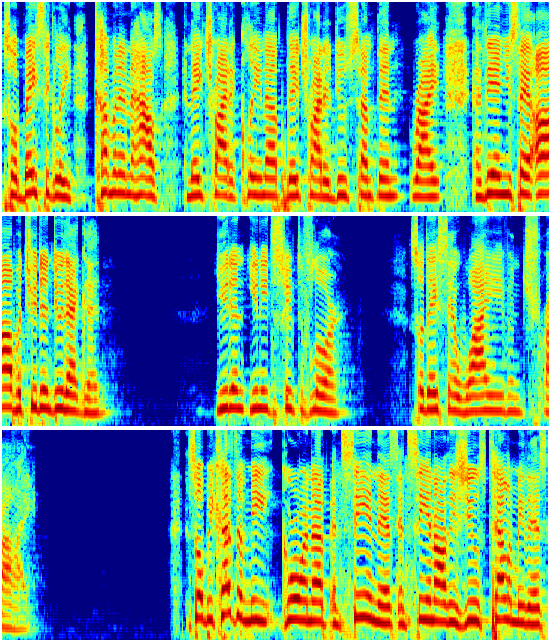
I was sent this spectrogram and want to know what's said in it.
So basically, coming in the house and they try to clean up, they try to do something, right? And then you say, oh, but you didn't do that good. You didn't, you need to sweep the floor. So they said, why even try? So because of me growing up and seeing this and seeing all these youths telling me this,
